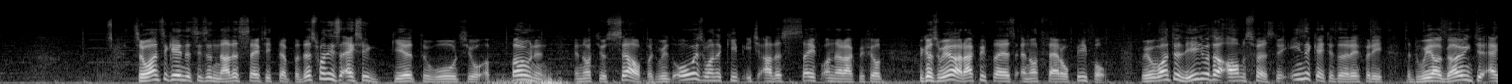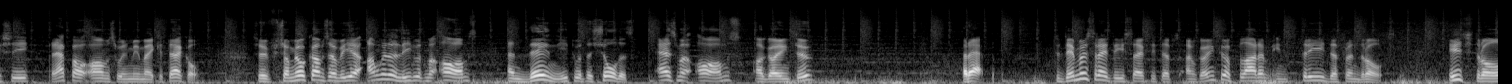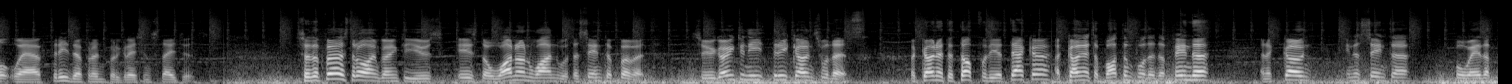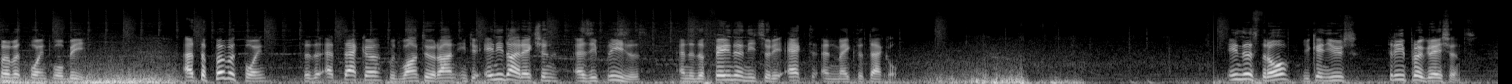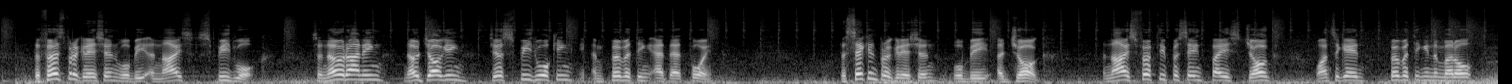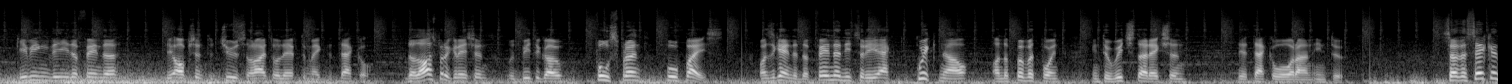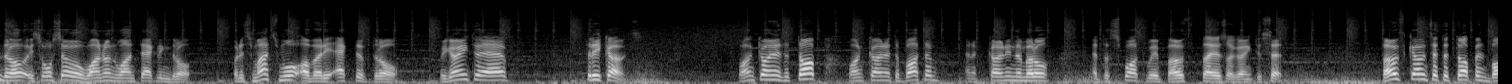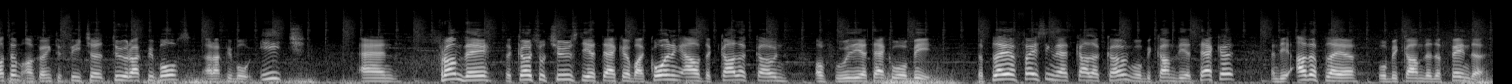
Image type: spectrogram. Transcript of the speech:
So once again, this is another safety tip, but this one is actually geared towards your opponent and not yourself. But we'd always want to keep each other safe on the rugby field because we are rugby players and not feral people. We want to lead with our arms first to indicate to the referee that we are going to actually wrap our arms when we make a tackle. So if Shamil comes over here, I'm going to lead with my arms and then hit with the shoulders as my arms are going to wrap. To demonstrate these safety tips, I'm going to apply them in three different drills. Each drill will have three different progression stages. So the first drill I'm going to use is the one-on-one -on -one with a center pivot. So you're going to need three cones for this. A cone at the top for the attacker, a cone at the bottom for the defender, and a cone in the center for where the pivot point will be. At the pivot point, the attacker would want to run into any direction as he pleases, and the defender needs to react and make the tackle. In this drill, you can use three progressions. The first progression will be a nice speed walk. So no running, no jogging, just speed walking and pivoting at that point. The second progression will be a jog. A nice 50% pace jog. Once again, pivoting in the middle, giving the defender the option to choose right or left to make the tackle. The last progression would be to go full sprint, full pace. Once again, the defender needs to react quick now on the pivot point into which direction the attacker will run into. So the second drill is also a one-on-one -on -one tackling drill, but it's much more of a reactive drill. We're going to have three cones. One cone at the top, one cone at the bottom, and a cone in the middle at the spot where both players are going to sit. Both cones at the top and bottom are going to feature two rugby balls, a rugby ball each, and from there, the coach will choose the attacker by calling out the color cone of who the attacker will be. The player facing that color cone will become the attacker and the other player will become the defender.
